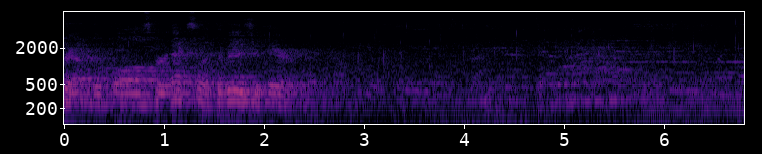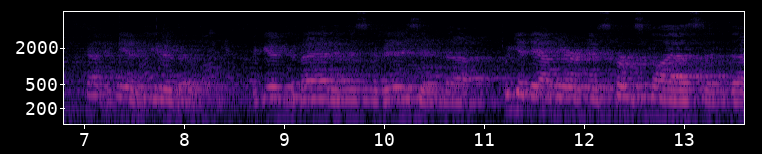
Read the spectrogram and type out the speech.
Round of applause for an excellent division here. Kind of hit a of the, the good and the bad in this division. Uh, we get down here in this first class, and uh,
